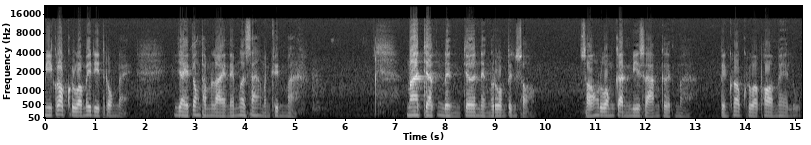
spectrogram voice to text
มีครอบครัวไม่ดีตรงไหน ใหญ่ต้องทำลายในเมื่อสร้างมันขึ้นมา มาจากหนึ่งเจอหนึ่งรวมเป็นสองสองรวมกันมีสามเกิดมา เป็นครอบครัวพ่อแม่ลูก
